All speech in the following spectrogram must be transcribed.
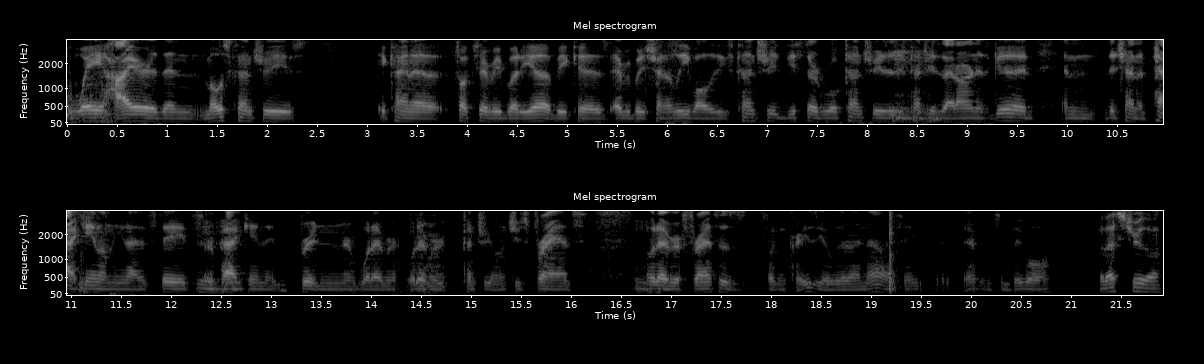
way higher than most countries, it kind of fucks everybody up because everybody's trying to leave all of these countries, these third world countries, these mm-hmm. countries that aren't as good, and they're trying to pack in on the United States or mm-hmm. pack in in Britain or whatever, whatever mm-hmm. country you want to choose, France, whatever. France is fucking crazy over there right now. I think they're having some big ol' But that's true though.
